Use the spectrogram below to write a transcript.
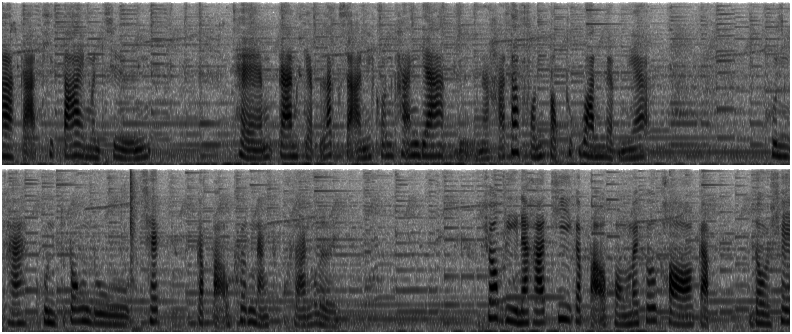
อากาศที่ใต้มันชื้น แถมการเก็บรักษานี่ค่อนข้างยากอยู่นะคะ ถ้าฝนตกทุกวันแบบนี้คุณคะคุณต้องดูเช็คกระเป๋าเครื่องหนังทุกครั้งเลย โชคดีนะคะที่กระเป๋าของไมเคิลคอร์กับโดเช่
